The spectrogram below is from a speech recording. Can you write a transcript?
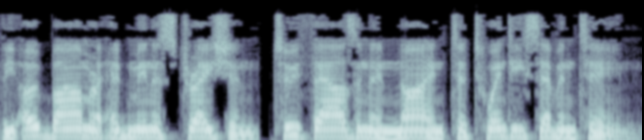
The Obama administration 2009 to 2017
